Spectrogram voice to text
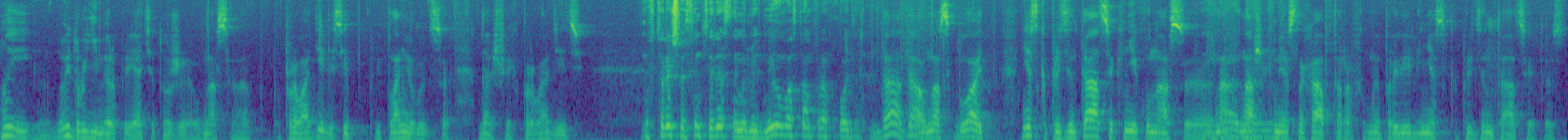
Ну и, ну и другие мероприятия тоже у нас а, проводились и, и планируется дальше их проводить. Ну, встречи с интересными людьми у вас там проходят? Да, да, у нас бывает несколько презентаций книг у нас, э, да, на, наших да. местных авторов. Мы провели несколько презентаций, то есть,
